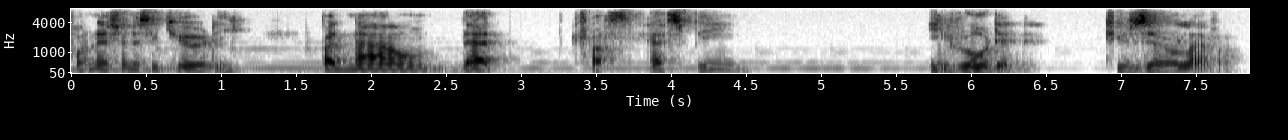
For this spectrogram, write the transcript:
for national security. But now that trust has been eroded to zero level.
